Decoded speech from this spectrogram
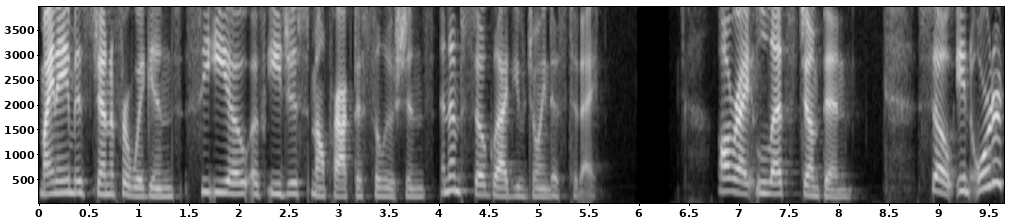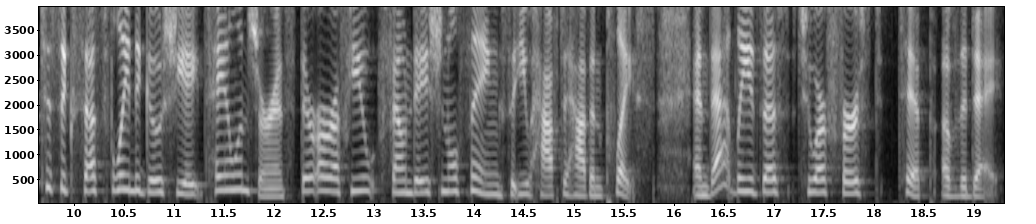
My name is Jennifer Wiggins, CEO of Aegis Malpractice Solutions, and I'm so glad you've joined us today. All right, let's jump in. So, in order to successfully negotiate tail insurance, there are a few foundational things that you have to have in place. And that leads us to our first tip of the day.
